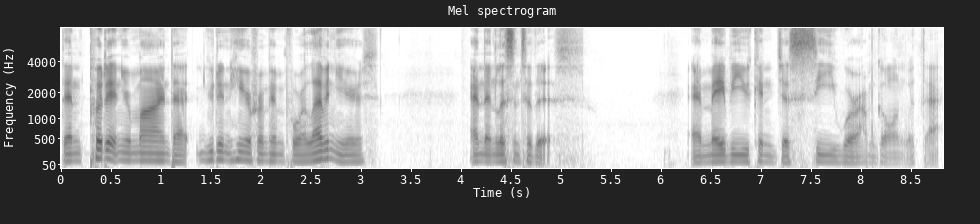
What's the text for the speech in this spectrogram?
then put it in your mind that you didn't hear from him for 11 years, and then listen to this. And maybe you can just see where I'm going with that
